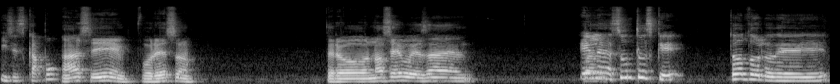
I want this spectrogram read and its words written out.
Y se escapó. Ah, sí, por eso. Pero no sé, güey, o sea. El vale. asunto es que todo lo de.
